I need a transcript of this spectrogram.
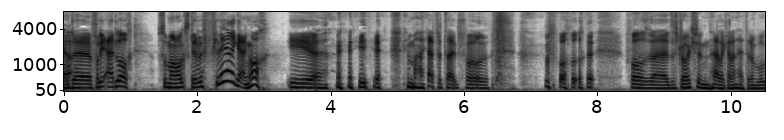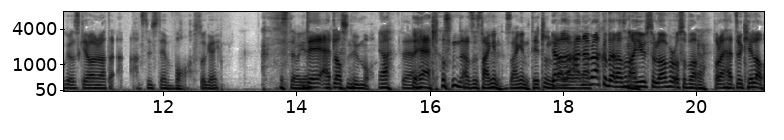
Ja. Det, fordi Adler, som han òg skriver flere ganger i, i, i My Appetite for for, for uh, Destruction, eller hva den heter, den boka, skrev han at han syntes det var så gøy. Det var gøy. Det er Edlarsen humor ja, det- det, er Edlarsen altså sangen, sangen, tittelen. Ja, bare- nei, men akkurat det der, sånn, I used to love her, og så bare Ja. But I had to kill her.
